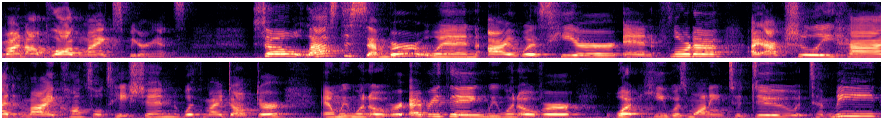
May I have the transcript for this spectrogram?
why not vlog my experience. So last December when I was here in Florida, I actually had my consultation with my doctor and we went over everything. We went over what he was wanting to do to me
